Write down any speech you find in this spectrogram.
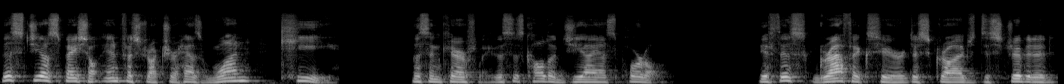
This geospatial infrastructure has one key. Listen carefully. This is called a GIS portal. If this graphics here describes distributed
